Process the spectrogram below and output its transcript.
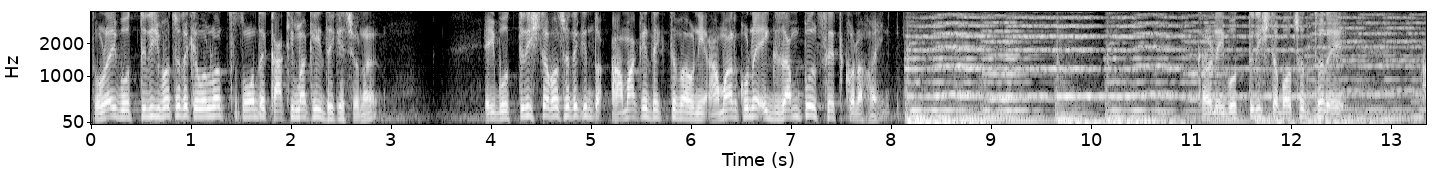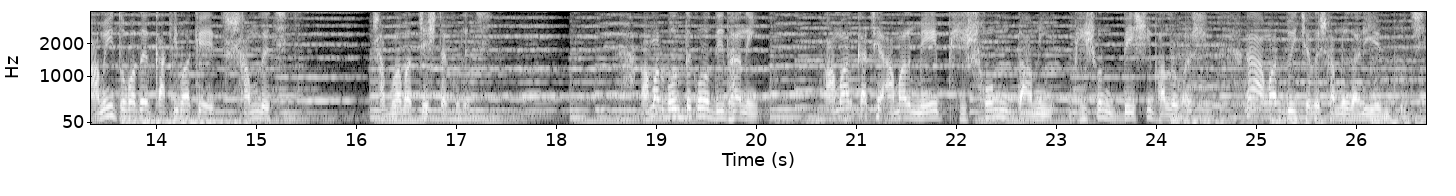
তোমরা এই বত্রিশ বছরে কেবলমাত্র তোমাদের কাকিমাকেই দেখেছ না? এই বত্রিশটা বছরে কিন্তু আমাকে দেখতে পাওনি, আমার কোনো এক্সাম্পল সেট করা হয়নি। কারণ এই বত্রিশটা বছর ধরে আমি তোমাদের কাকিমাকে সামলেছি, সামলাবার চেষ্টা করেছি। আমার বলতে কোনো দ্বিধা নেই। আমার কাছে আমার মেয়ে ভীষণ দামি, ভীষণ বেশি ভালোবাসে। হ্যাঁ আমার দুই ছেলে সামনে দাঁড়িয়ে আমি বলছি।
